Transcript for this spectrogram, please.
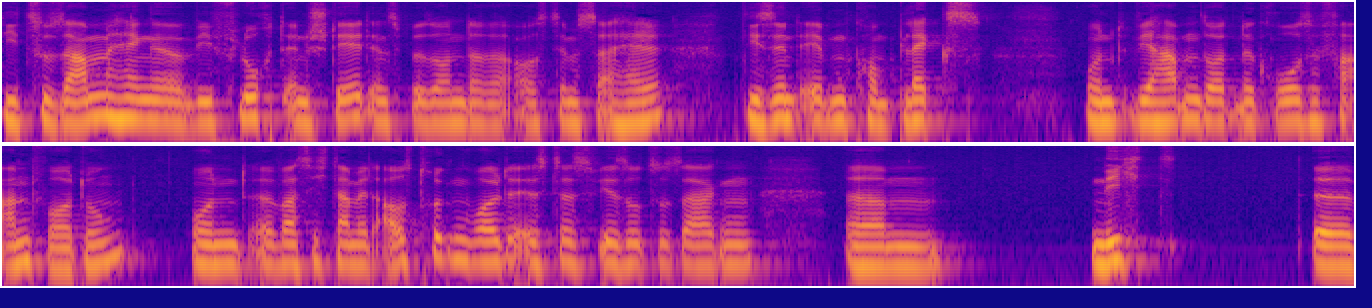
die Zusammenhänge, wie Flucht entsteht, insbesondere aus dem Sahel, die sind eben komplex. Und wir haben dort eine große Verantwortung. Und äh, was ich damit ausdrücken wollte, ist, dass wir sozusagen ähm, nicht äh,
